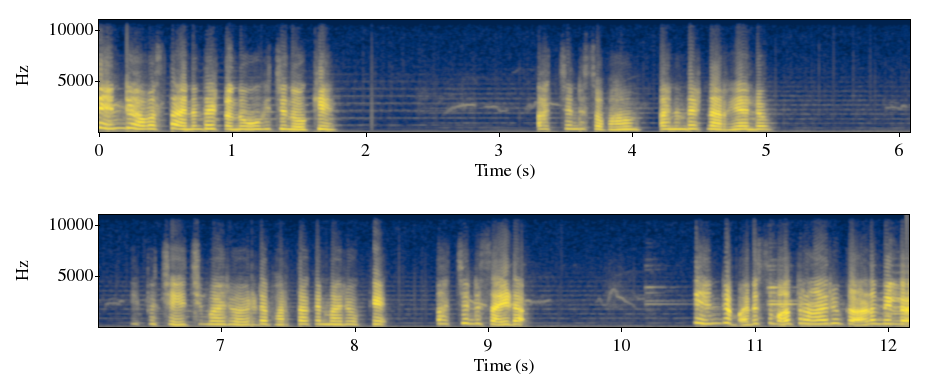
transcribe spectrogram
എന്റെ അവസ്ഥ അനന്തേട്ടൊന്ന് ഊഹിച്ചു നോക്കിയേ. അച്ഛന്റെ സ്വഭാവം അനന്തേട്ടൻ അറിയാലോ ഇപ്പൊ ചേച്ചിമാരും അവരുടെ ഭർത്താക്കന്മാരും ഒക്കെ അച്ഛന്റെ സൈഡാ. എന്റെ മനസ്സ് മാത്രം ആരും കാണുന്നില്ല.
